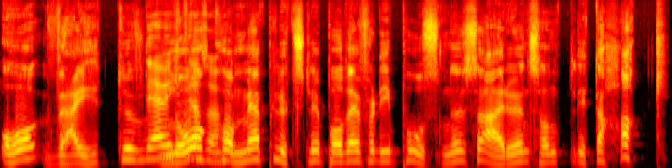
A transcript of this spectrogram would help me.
Og veit du, viktig, nå altså. kom jeg plutselig på det, fordi posene så er det jo en sånt lite hakk.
